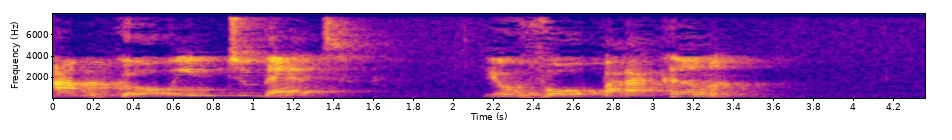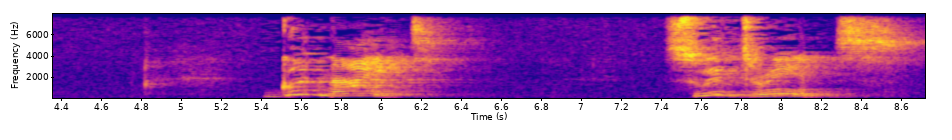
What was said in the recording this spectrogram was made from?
I'm going to bed. Eu vou para a cama. Good night. Sweet dreams.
